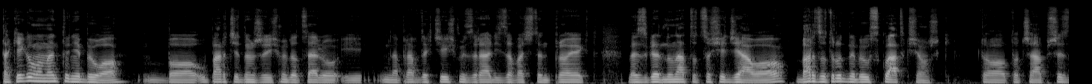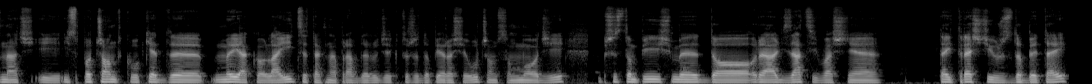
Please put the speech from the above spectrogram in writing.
Takiego momentu nie było, bo uparcie dążyliśmy do celu i naprawdę chcieliśmy zrealizować ten projekt bez względu na to, co się działo. Bardzo trudny był skład książki. To, to trzeba przyznać I, i z początku, kiedy my jako laicy, tak naprawdę ludzie, którzy dopiero się uczą, są młodzi, przystąpiliśmy do realizacji właśnie tej treści już zdobytej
